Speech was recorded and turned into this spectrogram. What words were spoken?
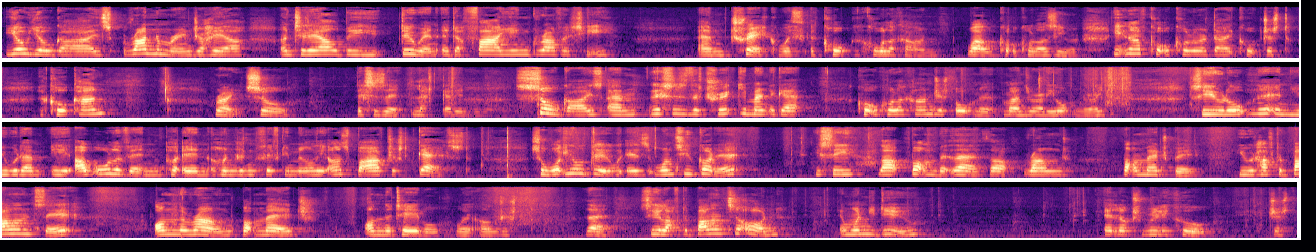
Yo yo guys, Random Ranger here and today I'll be doing a defying gravity um, trick with a Coca-Cola can. Well, Coca-Cola Zero. You can have Coca-Cola or Diet Coke, just a Coke can. Right, so this is it. Let's get in. So guys, um, this is the trick. You're meant to get Coca-Cola can, just open it. Mine's already open, right? So you would open it and you would um, empty out all of it and put in 150 milliliters, but I've just guessed. So what you'll do is once you've got it, you see that bottom bit there, that round bottom edge bit, you would have to balance it on the round bottom edge on the table. Wait, I'll just, there. So you'll have to balance it on, and when you do, it looks really cool. Just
